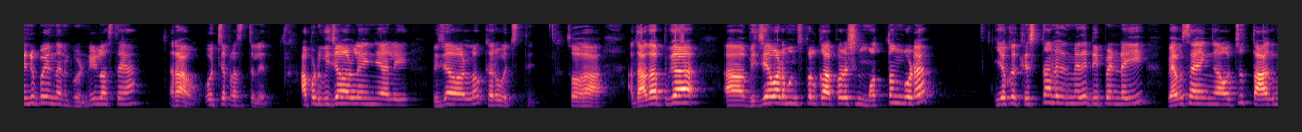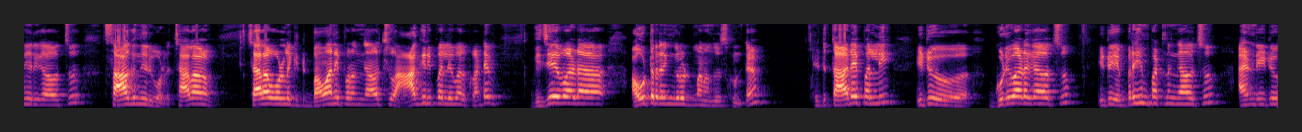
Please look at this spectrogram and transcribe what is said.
ఎండిపోయింది అనుకోండి నీళ్ళు వస్తాయా? రావు వచ్చే ప్రసక్తి లేదు. అప్పుడు విజయవాడలో ఏం చేయాలి? విజయవాడలో కరువు వచ్చింది. సో దాదాపుగా విజయవాడ మున్సిపల్ కార్పొరేషన్ మొత్తం కూడా ఈ యొక్క కృష్ణానది మీద డిపెండ్ అయ్యి వ్యవసాయం కావచ్చు తాగునీరు కావచ్చు సాగునీరు కూడా. చాలా చాలా వాళ్ళకి ఇటు భవానీపురం కావచ్చు ఆగిరిపల్లి వరకు అంటే విజయవాడ అవుటర్ రింగ్ రోడ్ మనం చూసుకుంటే ఇటు తాడేపల్లి ఇటు గుడివాడ కావచ్చు ఇటు ఇబ్రహీంపట్నం కావచ్చు అండ్ ఇటు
